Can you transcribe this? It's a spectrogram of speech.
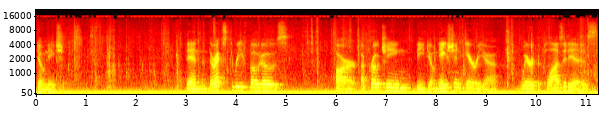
donations. Then the next three photos are approaching the donation area where the closet is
